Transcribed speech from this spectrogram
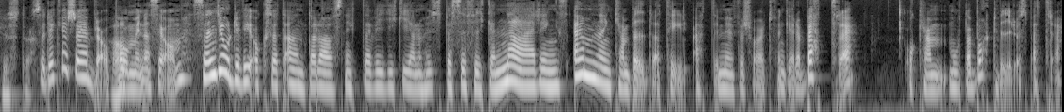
Just det. Så det kanske är bra att Ja. påminna sig om. Sen gjorde vi också ett antal avsnitt där vi gick igenom hur specifika näringsämnen kan bidra till att immunförsvaret fungerar bättre och kan mota bort virus bättre.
